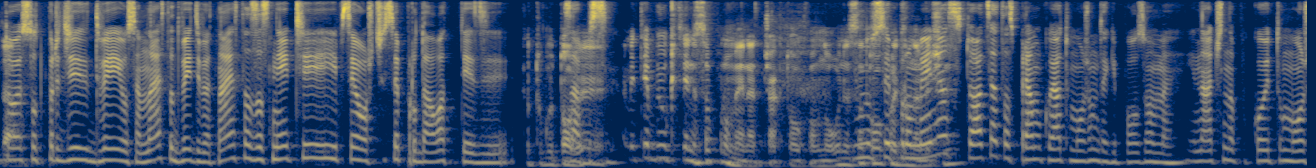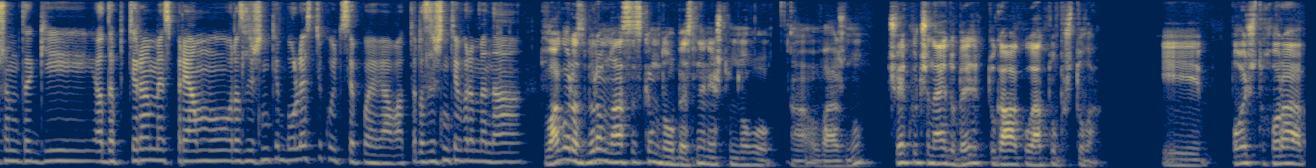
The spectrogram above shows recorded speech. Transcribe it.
Да. Тоест от преди 2018-2019 заснети и все още се продават тези Като готови. Записи. Ами те билките не се променят чак толкова много, не са Но толкова се променя динамични. ситуацията спрямо която можем да ги ползваме и начина по който можем да ги адаптираме спрямо различните болести, които се появяват, различните времена. Това го разбирам, но аз искам да обясня нещо много а, важно. Човек учи най-добре тогава, когато общува. И повечето хора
